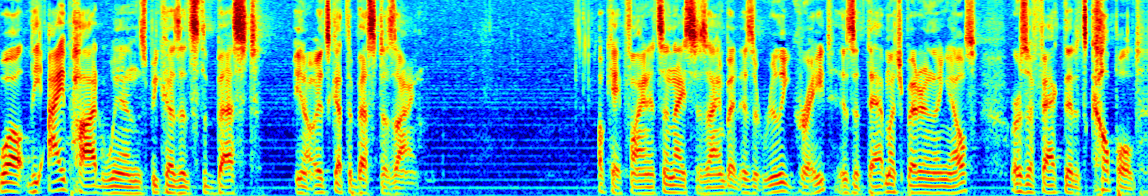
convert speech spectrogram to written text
well, the iPod wins because it's the best, you know, it's got the best design okay, fine, it's a nice design, but is it really great? Is it that much better than anything else? Or is the fact that it's coupled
